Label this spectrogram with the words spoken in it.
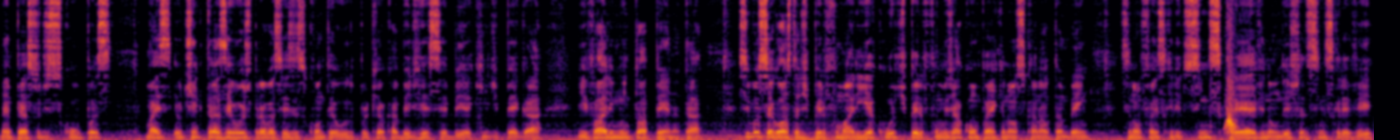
né? Peço desculpas mas eu tinha que trazer hoje para vocês esse conteúdo porque eu acabei de receber aqui, de pegar e vale muito a pena, tá? Se você gosta de perfumaria, curte perfumes, já acompanha aqui nosso canal também. Se não for inscrito, se inscreve, não deixa de se inscrever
